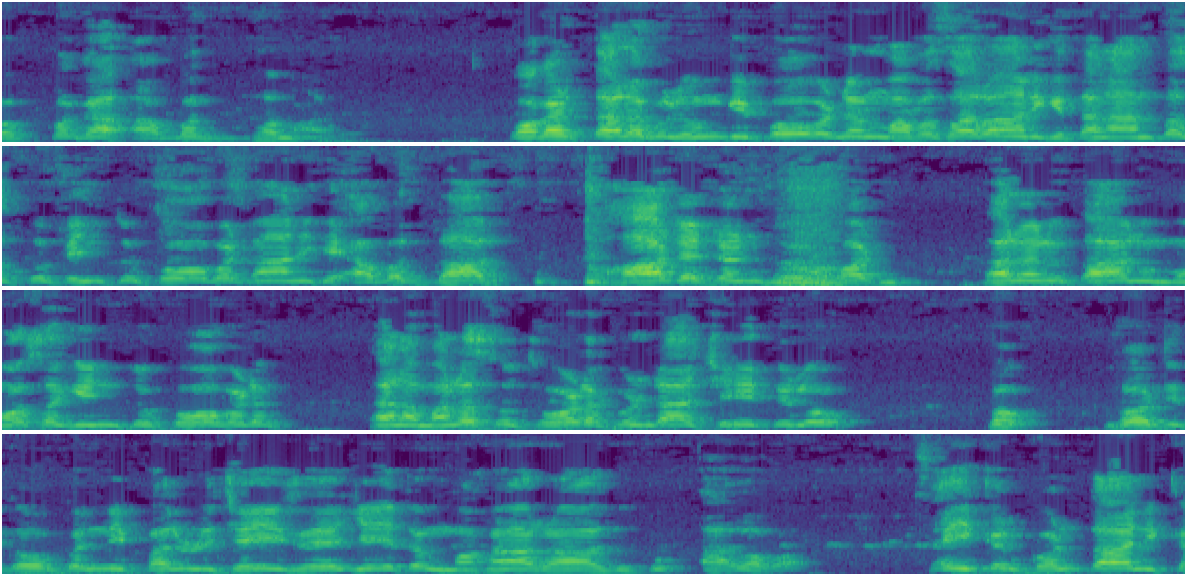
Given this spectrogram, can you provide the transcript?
గొప్పగా అబద్ధమాడు. పొగడ్తలకు లొంగిపోవడం అవసరానికి తన అంతస్తు పెంచుకోవటానికి అబద్ధాలు ఆడటంతో పాటు తనను తాను మోసగించుకోవడం తన మనస్సు చూడకుండా చేతిలో నోటితో కొన్ని పనులు చేయటం మహారాజుకు అలవాటు సైకిల్ కొనటానిక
